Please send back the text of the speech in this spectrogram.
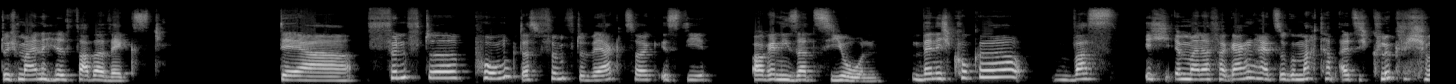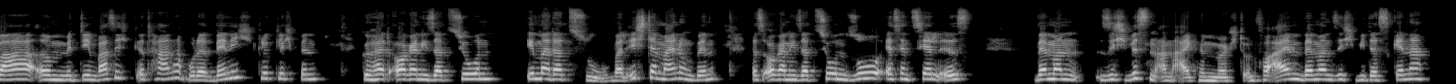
durch meine Hilfe aber wächst. Der fünfte Punkt, das fünfte Werkzeug ist die Organisation. Wenn ich gucke, was ich in meiner Vergangenheit so gemacht habe, als ich glücklich war ähm, mit dem, was ich getan habe, oder wenn ich glücklich bin, gehört Organisation immer dazu, weil ich der Meinung bin, dass Organisation so essentiell ist, wenn man sich Wissen aneignen möchte und vor allem, wenn man sich wie der Scanner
